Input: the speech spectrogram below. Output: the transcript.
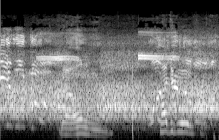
İyi vurdu. Ya oğlum ya. Hadi görüşürüz.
